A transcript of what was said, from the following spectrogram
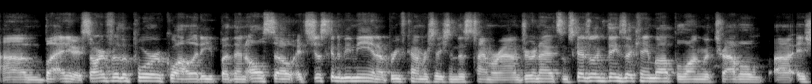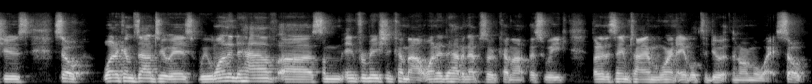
Um, but anyway, sorry for the poorer quality. But then also, it's just going to be me in a brief conversation this time around. Drew and I had some scheduling things that came up along with travel uh, issues. So what it comes down to is we wanted to have uh, some information come out, wanted to have an episode come out this week, but at the same time, weren't able to do it the normal way. So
